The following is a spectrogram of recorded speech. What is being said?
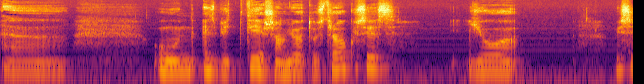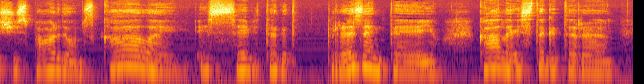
Uh, un es biju tiešām ļoti uztraukusies, jo visas šīs pārdomas, kā lai es sevi tagad prezentēju, kā lai es tagad ar, eh,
